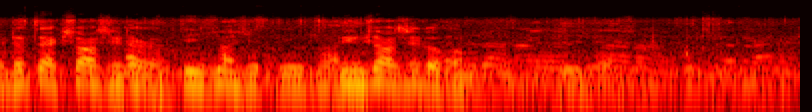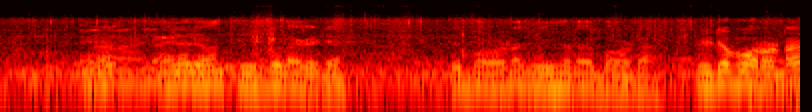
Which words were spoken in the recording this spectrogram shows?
এটা হচ্ছে একশো আশি টাকা। তিনশো আশি তিনশো তিনশো আশি ডজন। এটা- তিনশো টাকা এটা এই বড়োটা তিনশো টাকা বড়োটা। এটা বড়টা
